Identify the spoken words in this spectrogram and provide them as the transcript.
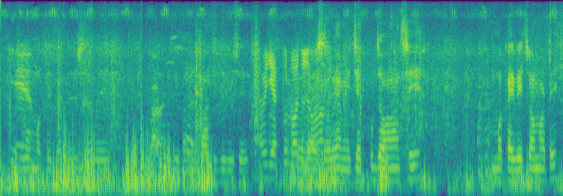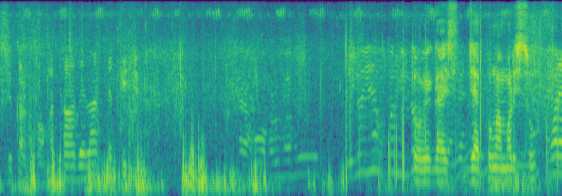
જો મકાઈ ભરી છે હવે બાંધી દીધું છે. હવે જેતપુર બાજુ હવે અમે જેતપુર જવાના છીએ મકાઈ વેચવા માટે. થવા દેલા તો હવે ગાઈસ જેતપુરમાં મળીશું. અમારે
